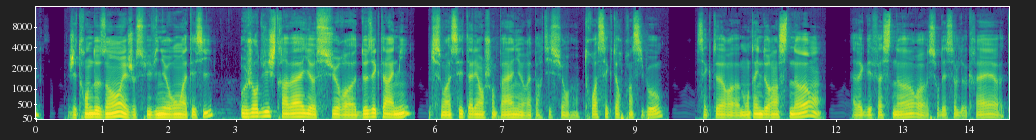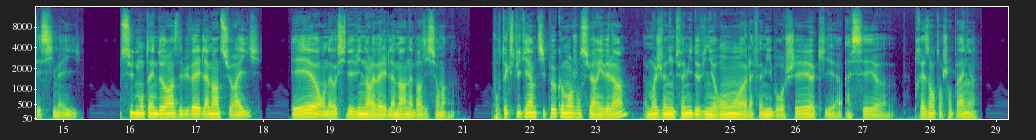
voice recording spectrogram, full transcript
J'ai 32 ans et je suis vigneron à Tessy. Aujourd'hui, je travaille sur 2 hectares et demi qui sont assez étalés en Champagne, répartis sur trois secteurs principaux. Secteur montagne de Reims Nord, avec des faces nord sur des sols de craie, Tessy-Mailly. Sud montagne de Reims, début vallée de la Marne sur Haï. Et on a aussi des vignes dans la vallée de la Marne à Barzy-sur-Marne. Pour t'expliquer un petit peu comment j'en suis arrivé là, moi, je viens d'une famille de vignerons, euh, la famille Brochet, euh, qui est assez euh, présente en Champagne,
